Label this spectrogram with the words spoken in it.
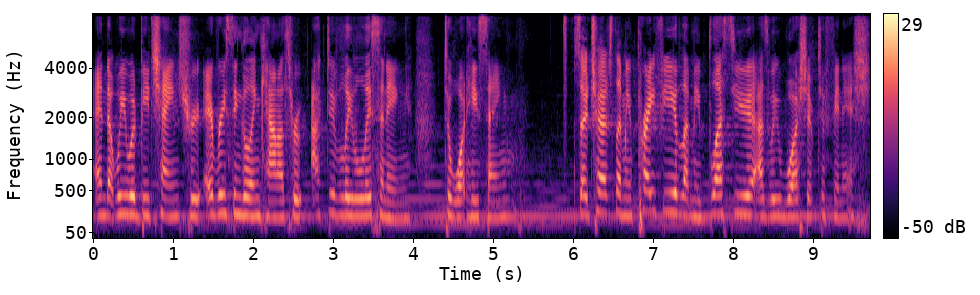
and that we would be changed through every single encounter through actively listening to what He's saying. So, church, let me pray for you. Let me bless you as we worship to finish.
